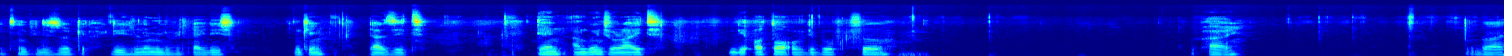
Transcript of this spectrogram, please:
I think it is okay like this. Let me leave it like this. Okay that's it. Then I'm going to write the author of the book. So by by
